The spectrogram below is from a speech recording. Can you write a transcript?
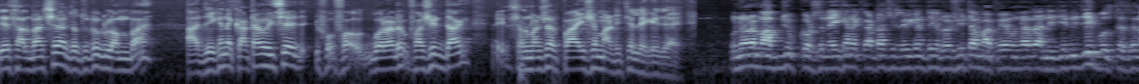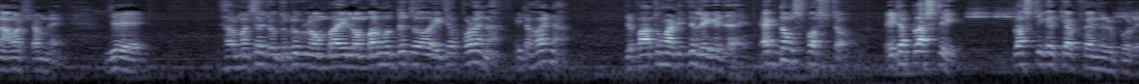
যে সালমান শাহ যতটুকু লম্বা আর যেখানে কাটা হয়েছে গলার ফাঁসির দাগ সালমান শাহর পা এসে মাটিতে লেগে যায়। ওনারা মাপজুক করছেন এইখানে কাটা ছিল এইখান থেকে রশিটা মাপে। ওনারা নিজে নিজেই বলতেছেন আমার সামনে যে সালমান শাহ যতটুকু লম্বা এই লম্বার মধ্যে তো এটা পড়ে না এটা হয় না। যে পা তো মাটিতে লেগে যায় একদম স্পষ্ট। এটা প্লাস্টিক। প্লাস্টিকের ক্যাপ ফ্যানের উপরে।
